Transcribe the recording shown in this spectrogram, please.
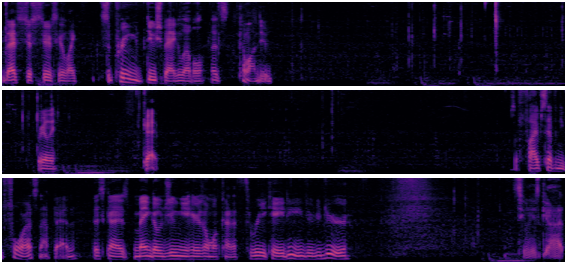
that's just seriously like supreme douchebag level. That's come on, dude. Really? Okay. It's a 574. That's not bad. This guy's Mango Jr. here is almost kind of 3 KD. Let's see what he's got.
